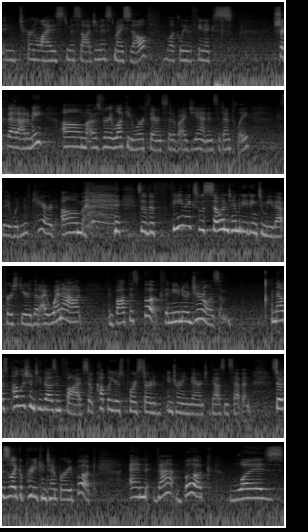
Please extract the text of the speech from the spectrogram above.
internalized misogynist myself. Luckily, the Phoenix shook that out of me. Um, I was very lucky to work there instead of IGN, incidentally, because they wouldn't have cared. Um, so the Phoenix was so intimidating to me that first year that I went out and bought this book, The New Nerd Journalism. And that was published in 2005, so a couple years before I started interning there in 2007. So it was like a pretty contemporary book. And that book was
